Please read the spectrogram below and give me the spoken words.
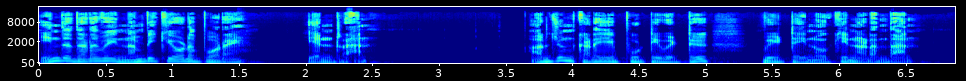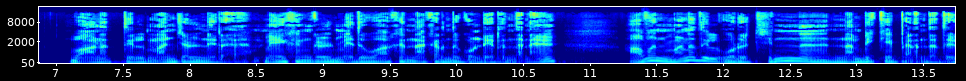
இந்த தடவை நம்பிக்கையோட போறேன். என்றான். அர்ஜுன் கடையை பூட்டிவிட்டு வீட்டை நோக்கி நடந்தான். வானத்தில் மஞ்சள் நிற மேகங்கள் மெதுவாக நகர்ந்து கொண்டிருந்தன. அவன் மனதில் ஒரு சின்ன நம்பிக்கை பிறந்தது.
